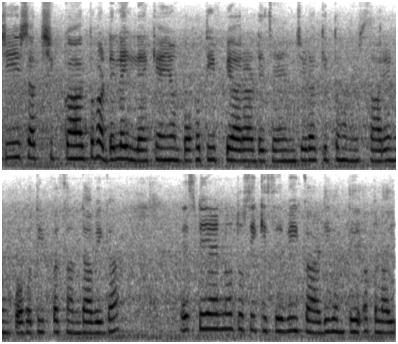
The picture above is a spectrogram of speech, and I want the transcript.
ਜੀ, ਸਤਿ ਸ਼੍ਰੀ ਅਕਾਲ। ਤੁਹਾਡੇ ਲਈ ਲੈ ਕੇ ਆਏ ਹਾਂ ਬਹੁਤ ਹੀ ਪਿਆਰਾ ਡਿਜ਼ਾਈਨ ਜਿਹੜਾ ਕਿ ਤੁਹਾਨੂੰ ਸਾਰਿਆਂ ਨੂੰ ਬਹੁਤ ਹੀ ਪਸੰਦ ਆਵੇਗਾ। ਇਸ ਡਿਜ਼ਾਈਨ ਨੂੰ ਤੁਸੀਂ ਕਿਸੇ ਵੀ ਕਾਰਡੀਗਨ ਤੇ ਅਪਲਾਈ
